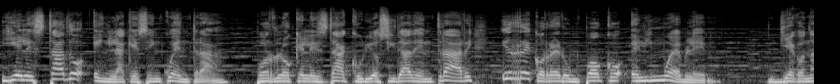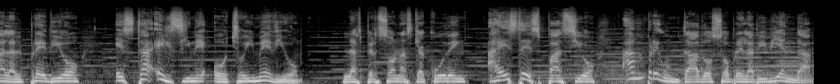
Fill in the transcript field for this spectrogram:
y el estado en la que se encuentra, por lo que les da curiosidad entrar y recorrer un poco el inmueble. Diagonal al predio está el cine 8 y medio. Las personas que acuden a este espacio han preguntado sobre la vivienda.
